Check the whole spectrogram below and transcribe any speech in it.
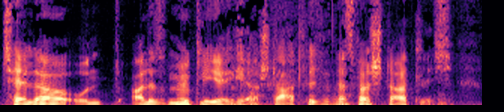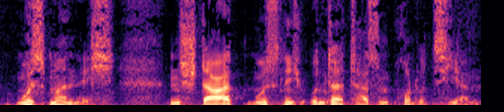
Teller und alles Mögliche her. war staatlich, oder? Das war staatlich. Muss man nicht. Ein Staat muss nicht Untertassen produzieren.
